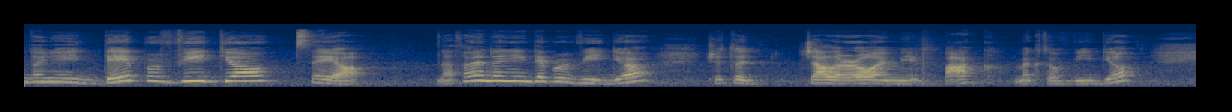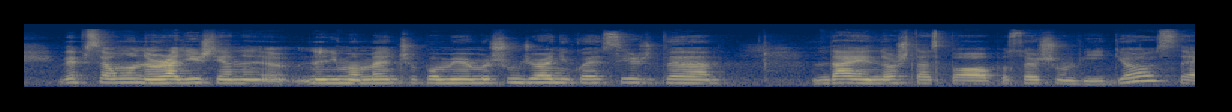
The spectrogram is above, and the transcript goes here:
ndonjë ide për video, pse jo? Na thoni ndonjë ide për video që të gjallërohemi pak me këto video. Dhe pse unë realisht jam në një moment që po merrem me shumë gjëra njëkohësisht dhe Ndaj ndoshta s'po postoj shumë video, se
